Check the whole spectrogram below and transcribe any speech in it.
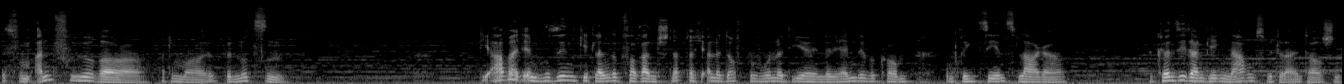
Ist vom Anführer. Warte mal. Benutzen. Die Arbeit in Husin geht langsam voran. Schnappt euch alle Dorfbewohner, die ihr in die Hände bekommt, und bringt sie ins Lager. Wir können sie dann gegen Nahrungsmittel eintauschen.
